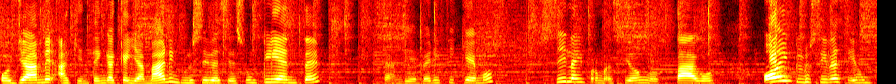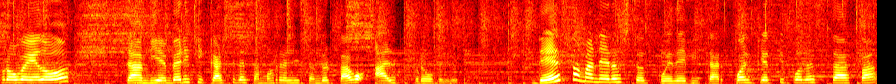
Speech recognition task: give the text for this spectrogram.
o llame a quien tenga que llamar, inclusive si es un cliente, también verifiquemos si la información, los pagos o inclusive si es un proveedor, también verificar si le estamos realizando el pago al proveedor. De esta manera usted puede evitar cualquier tipo de estafa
